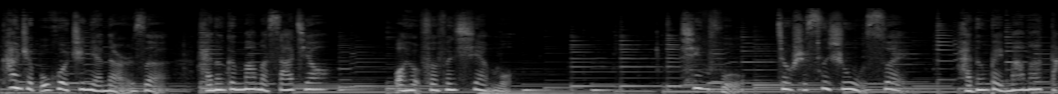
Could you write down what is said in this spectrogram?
看着不惑之年的儿子还能跟妈妈撒娇，网友纷纷羡慕。幸福就是四十五岁，还能被妈妈打，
